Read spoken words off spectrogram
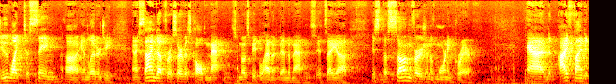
do like to sing uh, in liturgy, And I signed up for a service called Matins. Most people haven't been to Matins. It's, a, uh, it's the sung version of morning prayer. And I find it,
